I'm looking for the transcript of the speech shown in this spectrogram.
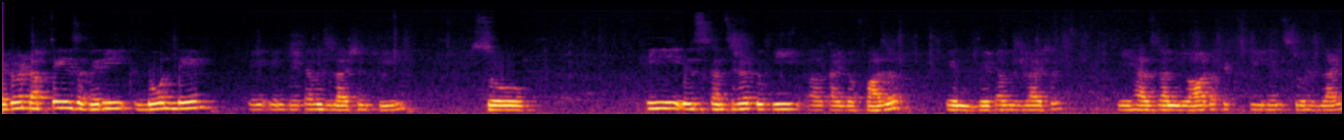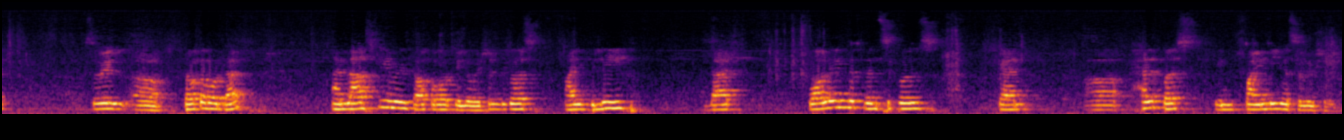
Edward Tufte is a very known name in, data visualization field. So he is considered to be a kind of father in data visualization. He has done a lot of experience to his life. So we'll uh, talk about that. And lastly, we'll talk about innovation because I believe that following the principles can uh, help us in finding a solution.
